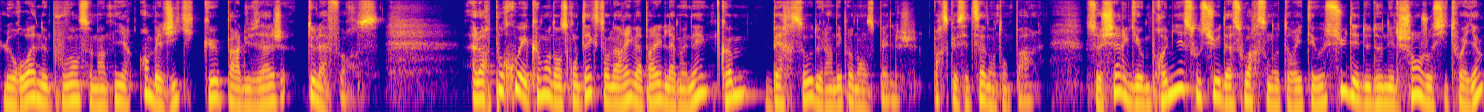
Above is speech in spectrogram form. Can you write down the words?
le roi ne pouvant se maintenir en Belgique que par l'usage de la force. Alors pourquoi et comment dans ce contexte on arrive à parler de la monnaie comme berceau de l'indépendance belge? Parce que c'est de ça dont on parle. Ce cher Guillaume Ier, soucieux d'asseoir son autorité au sud et de donner le change aux citoyens,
